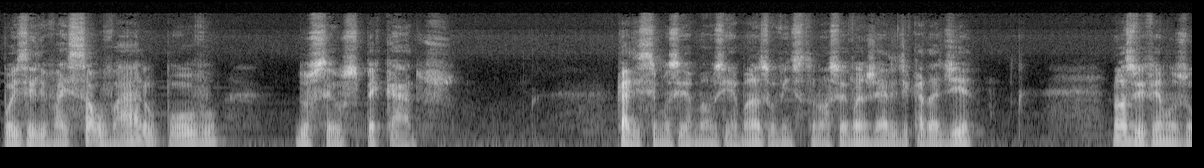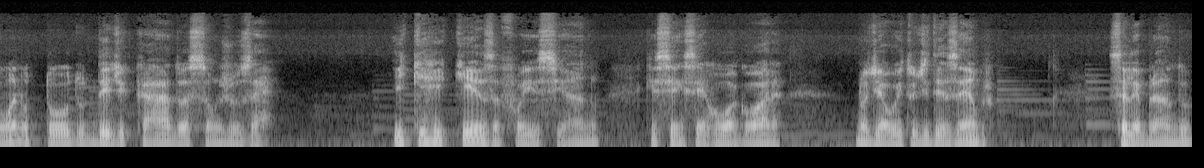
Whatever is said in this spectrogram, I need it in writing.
pois ele vai salvar o povo dos seus pecados. Caríssimos irmãos e irmãs, ouvintes do nosso Evangelho de cada dia, nós vivemos o ano todo dedicado a São José. E que riqueza foi esse ano que se encerrou agora, no dia 8 de dezembro, celebrando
